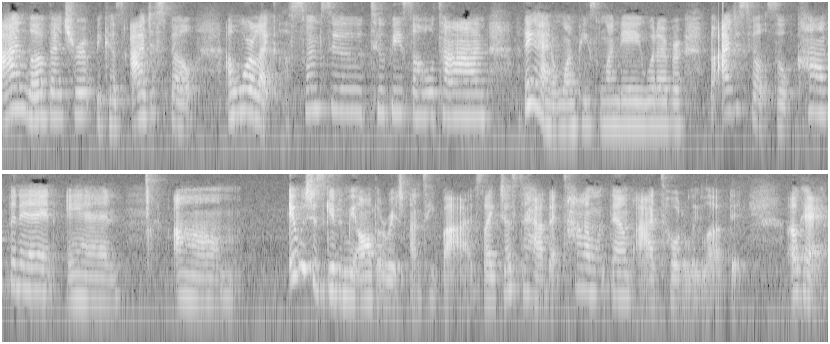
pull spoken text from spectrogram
I love that trip because I just felt I wore like a swimsuit two piece the whole time. I think I had a one piece one day whatever. But I just felt so confident and um it was just giving me all the rich auntie vibes. Like just to have that time with them I totally loved it. Okay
